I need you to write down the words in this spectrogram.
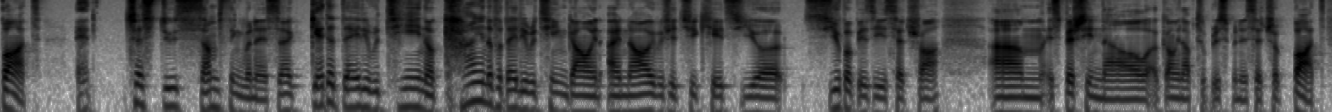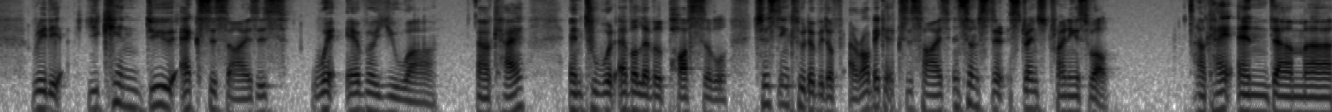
but at just do something, Vanessa. Get a daily routine or kind of a daily routine going. I know with your two kids, you're super busy, etc. Um, especially now going up to Brisbane, etc. But really, you can do exercises wherever you are, okay? And to whatever level possible. Just include a bit of aerobic exercise and some st- strength training as well, okay? And um, uh,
